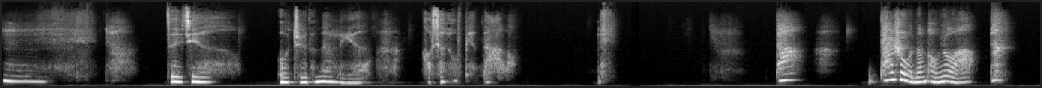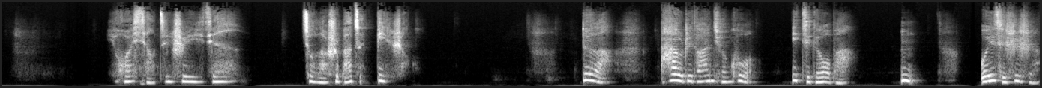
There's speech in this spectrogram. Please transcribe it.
嗯，最近我觉得那里好像又变大了。他，他是我男朋友啊。一会儿想进试衣间，就老是把嘴闭上。对了，还有这条安全裤，一起给我吧。嗯，我一起试试。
